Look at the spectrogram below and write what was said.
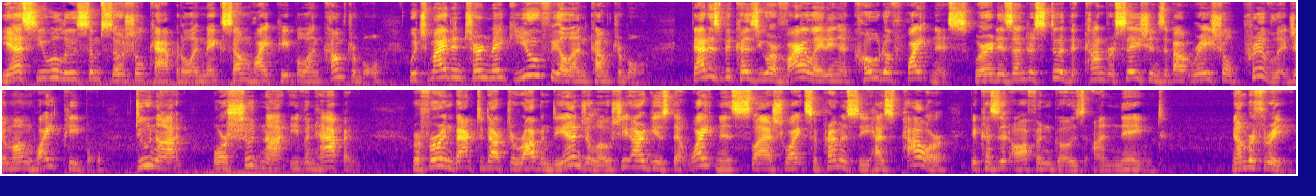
Yes, you will lose some social capital and make some white people uncomfortable, which might in turn make you feel uncomfortable. That is because you are violating a code of whiteness where it is understood that conversations about racial privilege among white people do not or should not even happen. Referring back to Dr. Robin DiAngelo, she argues that whiteness slash white supremacy has power because it often goes unnamed. Number three,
